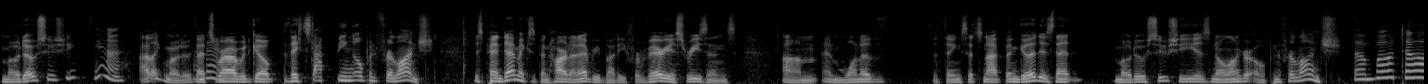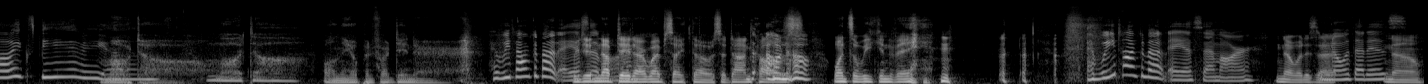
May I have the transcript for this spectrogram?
Moto sushi? yeah. I like Moto. That's bet. where I would go. But they stopped being open for lunch. This pandemic has been hard on everybody for various reasons. Um, and one of the things that's not been good is that Moto sushi is no longer open for lunch. The Moto Experience. Moto. Moto. Only open for dinner. Have we talked about ASMR? We didn't update our website though, so Don Oh, calls no. once a week in vain. Have we talked about ASMR? no, what is that? you know what that is? No.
